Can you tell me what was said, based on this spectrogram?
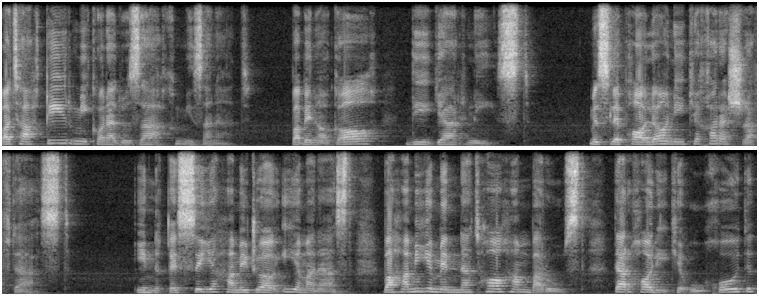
و تحقیر می کند و زخم می زند و به ناگاه دیگر نیست. مثل پالانی که خرش رفته است. این قصه همه جایی من است و همه منت ها هم بروست در حالی که او خود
